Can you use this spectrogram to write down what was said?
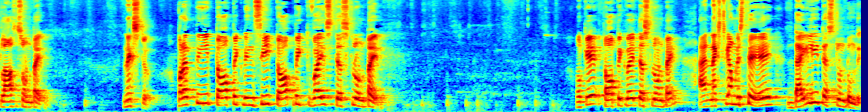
క్లాసెస్ ఉంటాయి. నెక్స్ట్ ప్రతి టాపిక్ నుంచి టాపిక్ వైజ్ టెస్ట్లు ఉంటాయి. ఓకే టాపిక్ వైజ్ టెస్ట్లు ఉంటాయి. అండ్ నెక్స్ట్ గమనిస్తే డైలీ టెస్ట్ ఉంటుంది.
